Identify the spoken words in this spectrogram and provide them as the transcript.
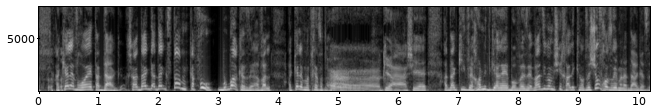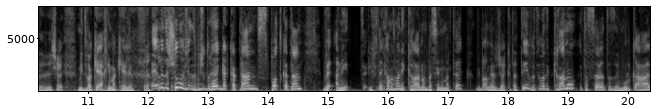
הכלב רואה את הדג. עכשיו הדג, הדג סתם קפוא, בובה כזה, אבל הכלב מתחיל לעשות כי שהדג כביכול מתגרה בו, וזה, ואז היא ממשיכה לקנות, ושוב חוזרים על הדג הזה, שמתווכח עם הכלב. אין לזה שום, זה פשוט רגע קטן, ספוט קטן, ואני, לפני כמה זמן הקראנו בסינמטק, דיברנו על ג'ק טאטי, ואז הקראנו את הסרט הזה מול קהל.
